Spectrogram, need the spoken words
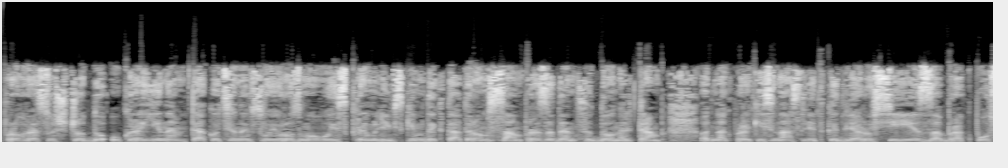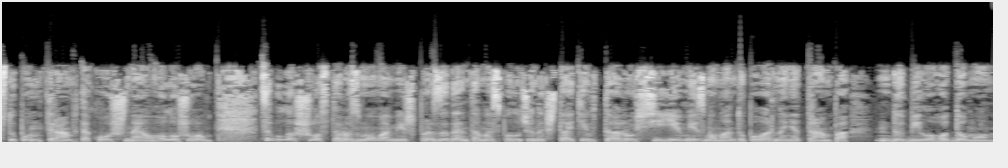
Прогресу щодо України. Так оцінив свою розмову із кремлівським диктатором сам президент Дональд Трамп. Однак про якісь наслідки для Росії за брак поступу Трамп також не оголошував. Це була шоста розмова між президентами Сполучених Штатів та Росії із моменту повернення Трампа до Білого Дому.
